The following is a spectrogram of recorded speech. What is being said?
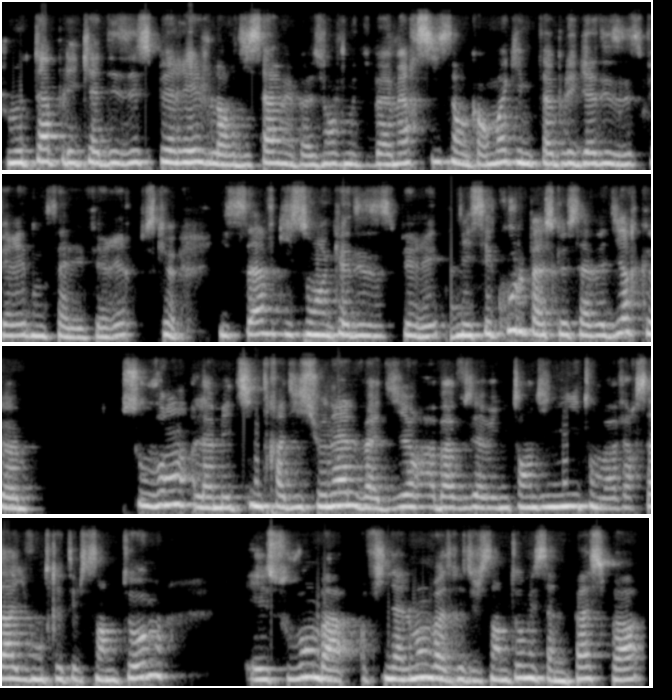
je me tape les cas désespérés, je leur dis ça à mes patients, je me dis bah merci, c'est encore moi qui me tape les cas désespérés, donc ça les fait rire puisque ils savent qu'ils sont un cas désespéré. Mais c'est cool parce que ça veut dire que souvent la médecine traditionnelle va dire ah bah vous avez une tendinite, on va faire ça, ils vont traiter le symptôme. Et souvent, bah finalement, on va traiter le symptôme et ça ne passe pas.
